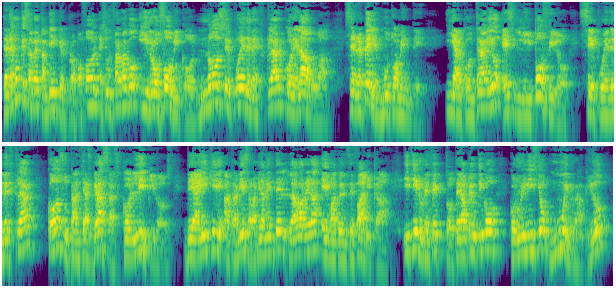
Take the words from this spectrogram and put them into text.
Tenemos que saber también que el propofol es un fármaco hidrofóbico, no se puede mezclar con el agua, se repelen mutuamente. Y al contrario, es lipófilo, se puede mezclar con sustancias grasas, con lípidos. De ahí que atraviesa rápidamente la barrera hematoencefálica y tiene un efecto terapéutico con un inicio muy rápido.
